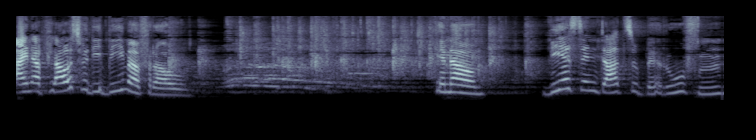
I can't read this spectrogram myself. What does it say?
Ein Applaus für die Beamerfrau. Genau. Wir sind dazu berufen,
